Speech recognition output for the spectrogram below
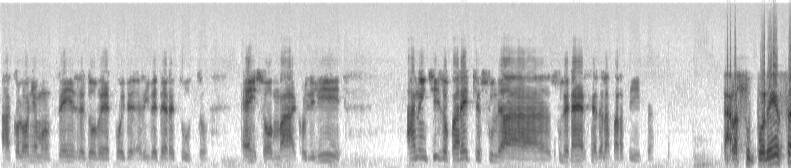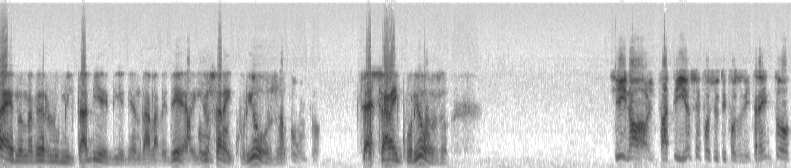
a Colonia Montese dove puoi ve- rivedere tutto. E insomma, quelli lì hanno inciso parecchio sulla- sull'inerzia della partita. La supponenza è non avere l'umiltà di, di- di andarla a vedere, io sarei curioso, Appunto. cioè sarei curioso. Sì, no, infatti io se fossi un tifoso di Trento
